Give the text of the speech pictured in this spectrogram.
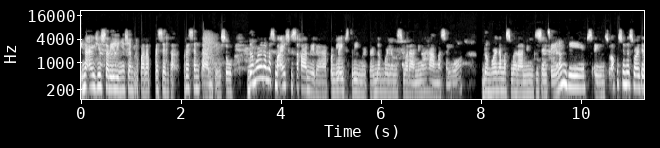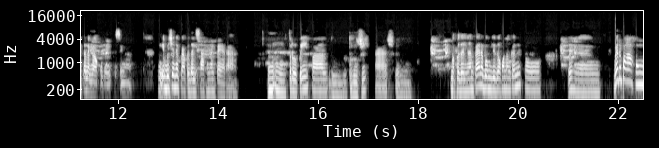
inaayos yung sarili niya syempre para presenta presentable. So, the more na mas maayos ka sa camera, pag live streamer ka, the more na mas maraming hahanga sa'yo, the more na mas maraming magsisend sa'yo ng gifts, ayun. So, ako sinaswerte talaga ako eh, kasi nga, yung iba dyan nagpapadala sa akin ng pera. mm through PayPal, through, through Gcash, ganyan. Mapadala ng pera, bumili ako ng ganito, ganyan. Meron pa nga akong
